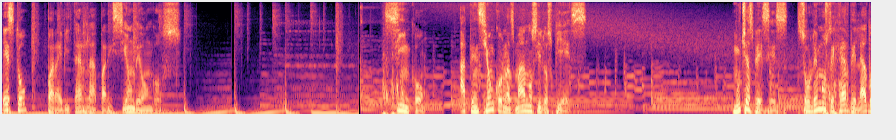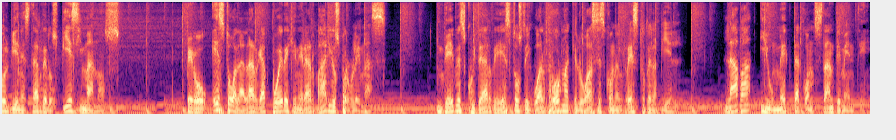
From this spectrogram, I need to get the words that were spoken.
Esto para evitar la aparición de hongos. 5. Atención con las manos y los pies. Muchas veces solemos dejar de lado el bienestar de los pies y manos pero esto a la larga puede generar varios problemas. Debes cuidar de estos de igual forma que lo haces con el resto de la piel. Lava y humecta constantemente.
